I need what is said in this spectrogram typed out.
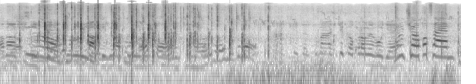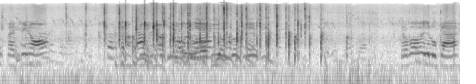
Na dalším místě. Taky gratuluju. Ten, co má ještě kapra ve vodě. Julčo, pojď sem. Pepino. Dám si to mezi ně, jak můžu fotit. Krvavý Lukáš.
